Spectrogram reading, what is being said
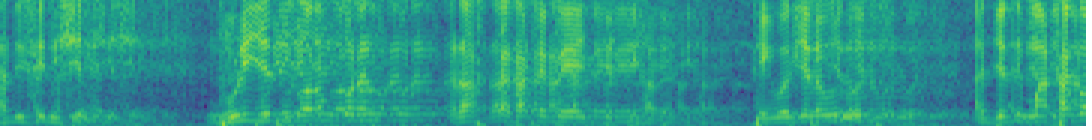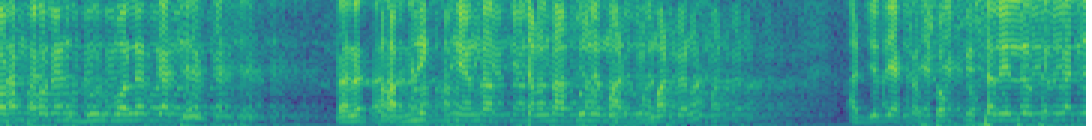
হাদিসে নিষেধ ভুঁড়ি যদি গরম করেন, রাস্তাঘাটে বেয়ে যেতে হবে। ঠিক বলছি না বলছি আর যদি মাথা গরম করেন, দুর্বলের কাছে, তাহলে পাবলিক চাঁদা চাঁদা তুলে মারবে মারবে না? আর যদি একটা শক্তিশালী লোকের কাছে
